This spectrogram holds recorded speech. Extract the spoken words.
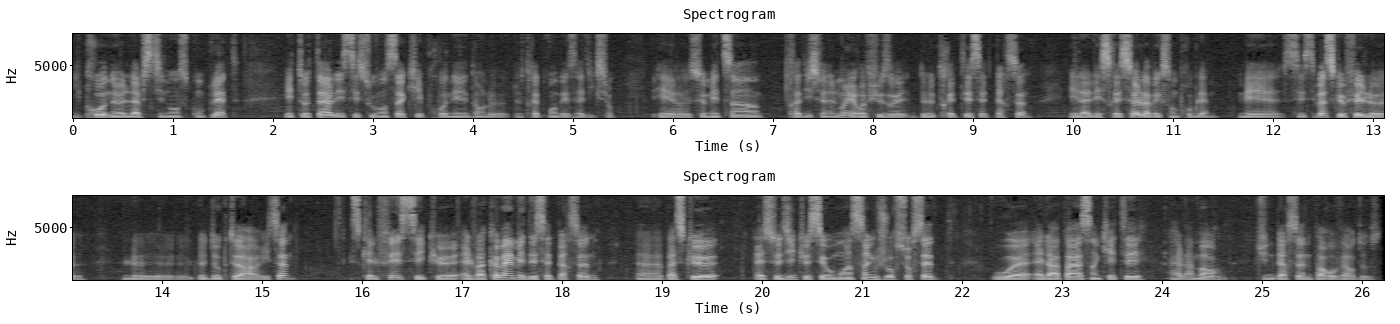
qu'il prône l'abstinence complète et totale, et c'est souvent ça qui est prôné dans le, traitement des addictions. Et ce médecin traditionnellement, il refuserait de traiter cette personne et la laisserait seule avec son problème. Mais c'est n'est pas ce que fait le, docteur Harrison. Ce qu'elle fait, c'est qu'elle va quand même aider cette personne euh, parce que elle se dit que c'est au moins 5 jours sur 7 où euh, elle n'a pas à s'inquiéter à la mort d'une personne par overdose.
